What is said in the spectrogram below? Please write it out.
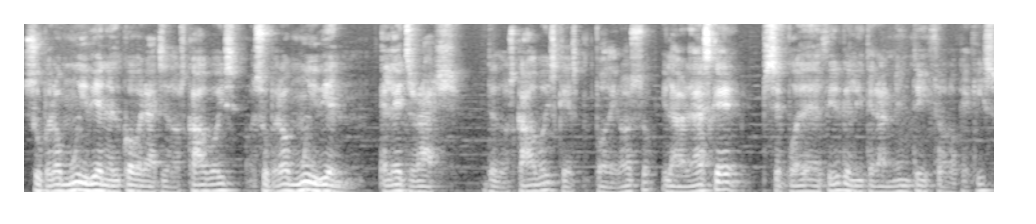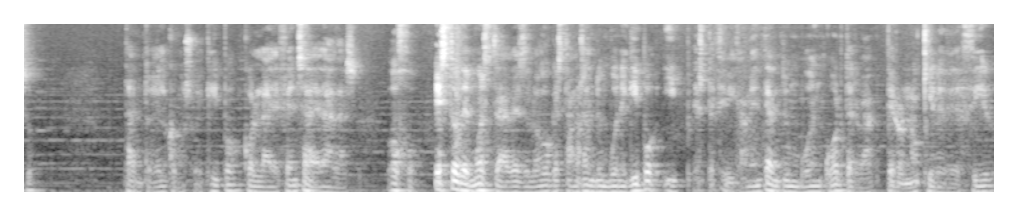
superó muy bien el coverage de los Cowboys, superó muy bien el edge rush de los Cowboys, que es poderoso, y la verdad es que se puede decir que literalmente hizo lo que quiso, tanto él como su equipo, con la defensa de Dallas. Ojo, esto demuestra desde luego que estamos ante un buen equipo y específicamente ante un buen quarterback, pero no quiere decir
